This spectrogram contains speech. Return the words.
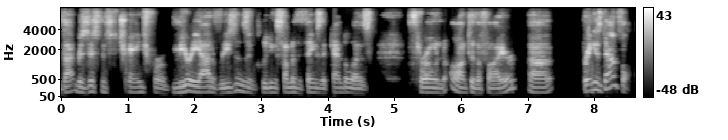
that resistance to change for a myriad of reasons, including some of the things that Kendall has thrown onto the fire, uh, bring his downfall.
